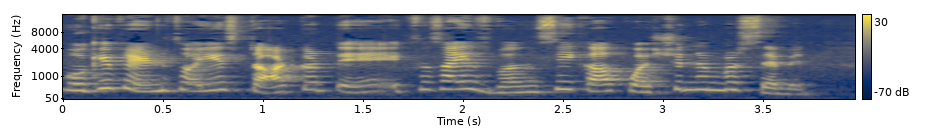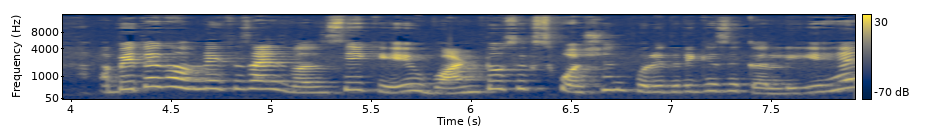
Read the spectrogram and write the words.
ओके फ्रेंड्स आइए स्टार्ट करते हैं एक्सरसाइज वन सी का क्वेश्चन नंबर सेवन अभी तक हमने एक्सरसाइज वन सी के वन टू सिक्स क्वेश्चन पूरी तरीके से कर लिए हैं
